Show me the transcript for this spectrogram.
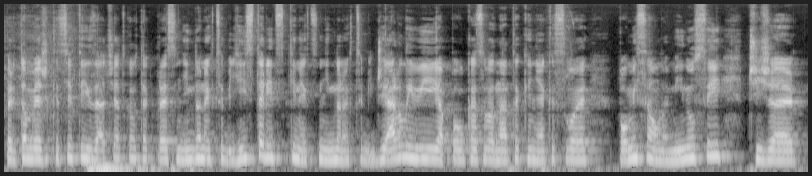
Pritom vieš, keď si v tých začiatkoch, tak presne nikto nechce byť hysterický, nechce, nikto nechce byť žiarlivý a poukazovať na také nejaké svoje pomyselné minusy. Čiže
